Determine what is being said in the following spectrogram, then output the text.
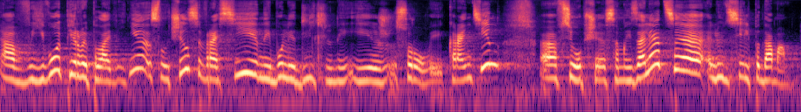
а, в его первой половине, случился в России наиболее длительный и суровый карантин, а, всеобщая самоизоляция, люди сели по домам.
